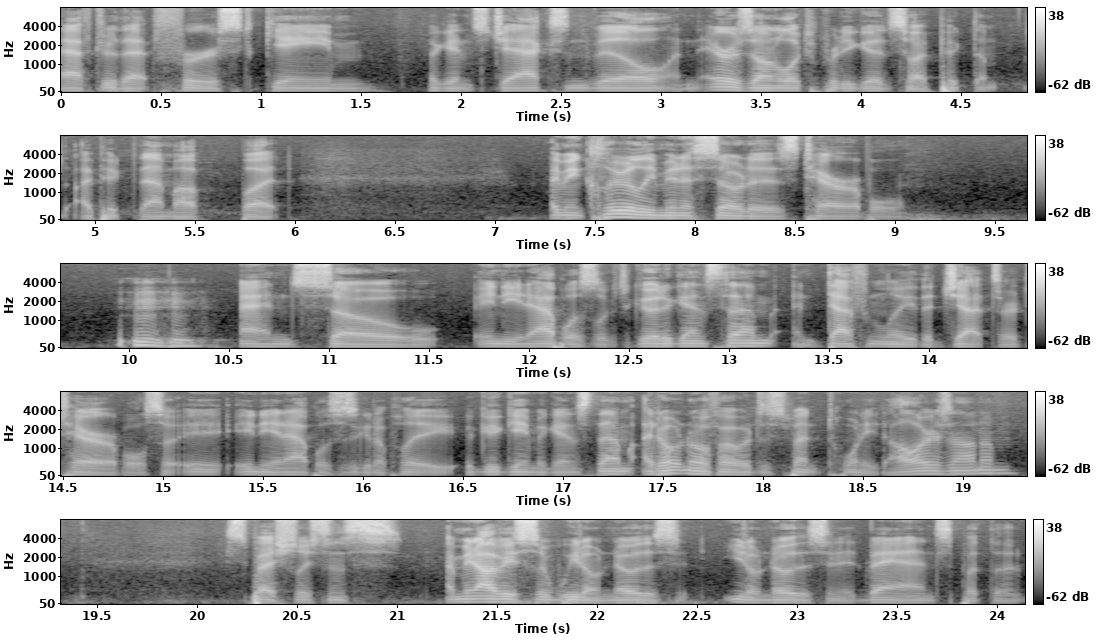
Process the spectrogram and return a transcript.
after that first game against Jacksonville, and Arizona looked pretty good, so I picked them. I picked them up, but I mean, clearly Minnesota is terrible, hmm and so Indianapolis looked good against them, and definitely the Jets are terrible. So I- Indianapolis is going to play a good game against them. I don't know if I would have spent twenty dollars on them, especially since I mean, obviously we don't know this. You don't know this in advance, but the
